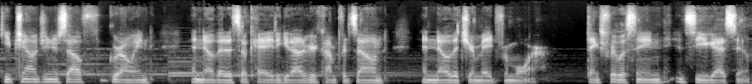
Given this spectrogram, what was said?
Keep challenging yourself, growing, and know that it's okay to get out of your comfort zone and know that you're made for more. Thanks for listening and see you guys soon.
